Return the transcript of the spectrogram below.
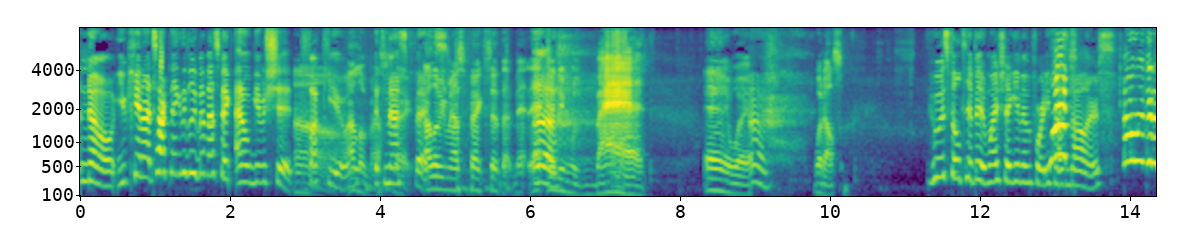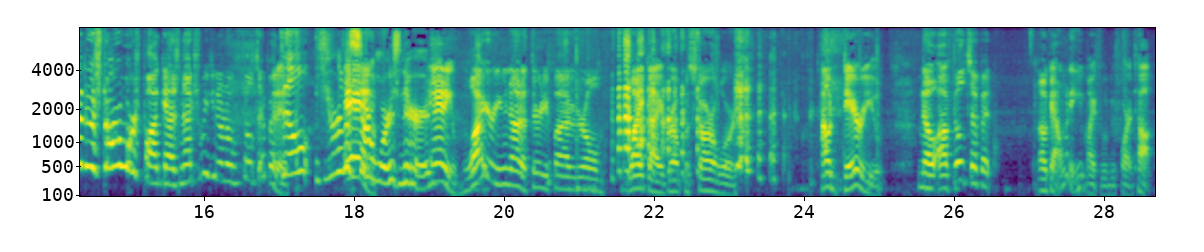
no. You cannot talk negatively about Mass Effect. I don't give a shit. Oh, Fuck you. I love Mass it's Effect. Mass Effect. I love you, Mass Effect. Except that that Ugh. ending was bad. Anyway, Ugh. what else? Who is Phil Tippett? and Why should I give him forty thousand dollars? Oh, we're gonna do a Star Wars podcast next week. You don't know who Phil Tippett is. Bill, you're the Annie. Star Wars nerd. Annie, why are you not a 35 year old white guy who grew up with Star Wars? How dare you? No, uh, Phil Tippett. Okay, I'm gonna eat my food before I talk.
